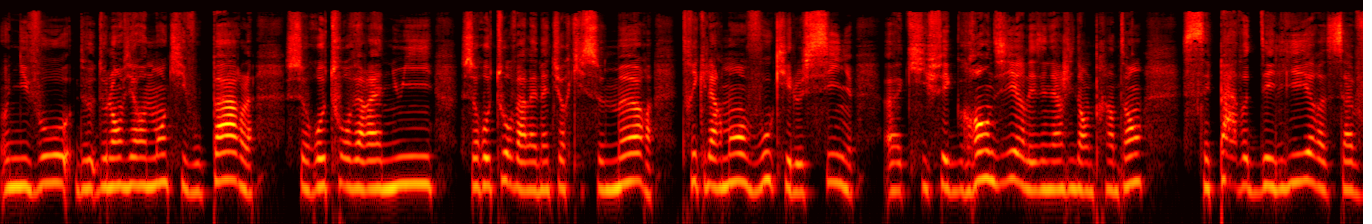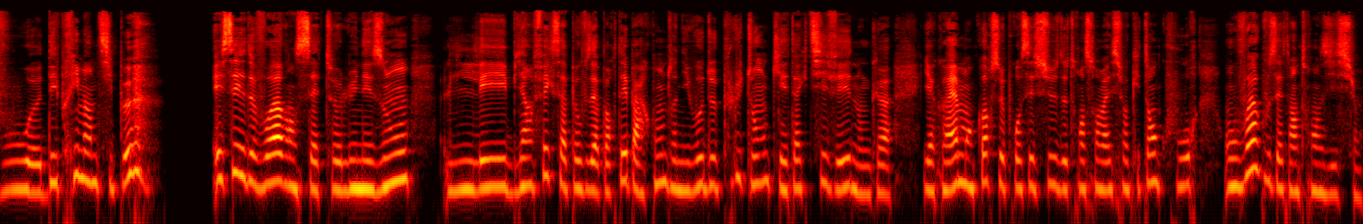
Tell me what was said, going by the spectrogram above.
au niveau de, l'environnement qui vous parle, ce retour vers la nuit, ce retour vers la nature qui se meurt. Très clairement, vous qui est le signe euh, qui fait grandir les énergies dans le printemps, c'est pas votre délire, ça vous déprime un petit peu. Essayez de voir dans cette lunaison les bienfaits que ça peut vous apporter par contre au niveau de Pluton qui est activé. Donc euh, il y a quand même encore ce processus de transformation qui est en cours. On voit que vous êtes en transition.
